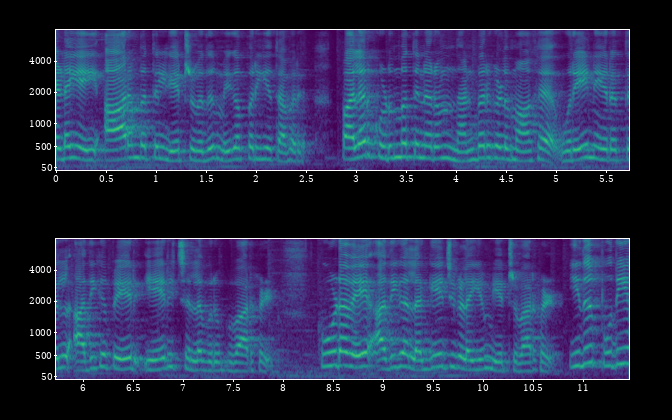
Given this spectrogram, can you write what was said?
எடையை ஆரம்பத்தில் ஏற்றுவது மிகப்பெரிய தவறு. பலர் குடும்பத்தினரும் நண்பர்களுமாக ஒரே நேரத்தில் அதிக பேர் ஏறிச் செல்ல விரும்புவார்கள். கூடவே அதிக அதிக லக்கேஜ்களையும் ஏற்றுவார்கள். இது புதிய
